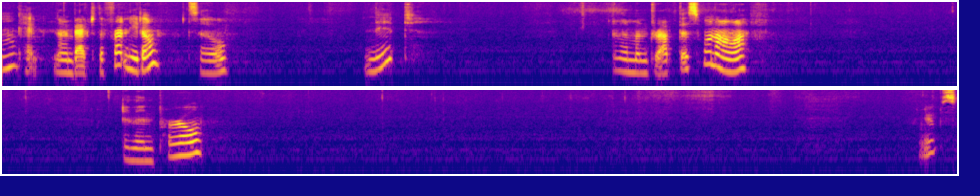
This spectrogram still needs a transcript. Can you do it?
Okay, now I'm back to the front needle. So, knit, and I'm going to drop this one off, and then purl, oops,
